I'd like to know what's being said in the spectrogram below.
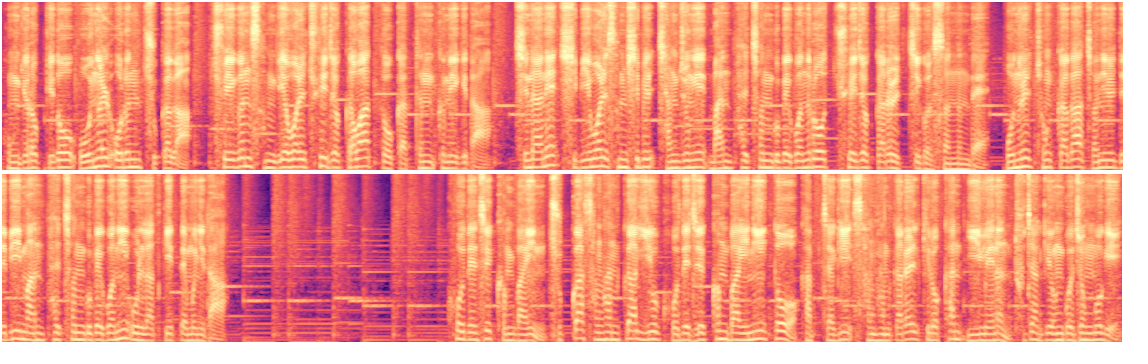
공교롭게도 오늘 오른 주가가 최근 3개월 최저가와 똑같은 금액이다. 지난해 12월 30일 장중에 18,900원으로 최저가를 찍었었는데 오늘 종가가 전일 대비 18,900원이 올랐기 때문이다. 코데즈 컴바인 주가 상한가 이후 코데즈 컴바인이 또 갑자기 상한가를 기록한 이유에는 투자 경고 종목이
